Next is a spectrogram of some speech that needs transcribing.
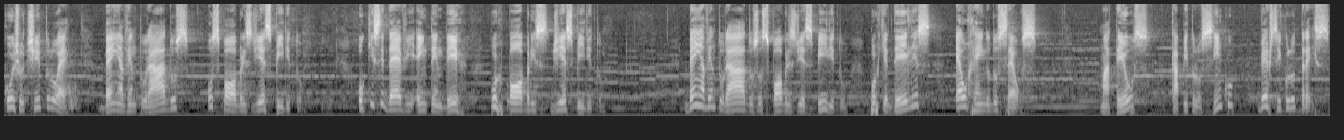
cujo título é Bem-aventurados os pobres de espírito. O que se deve entender por pobres de espírito? Bem-aventurados os pobres de espírito, porque deles é o reino dos céus. Mateus, capítulo 5, versículo 3.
